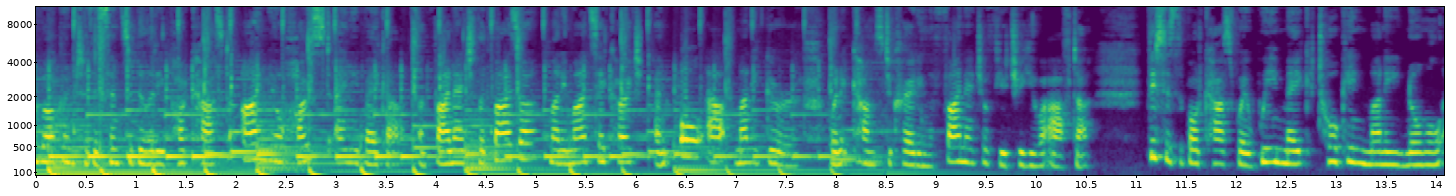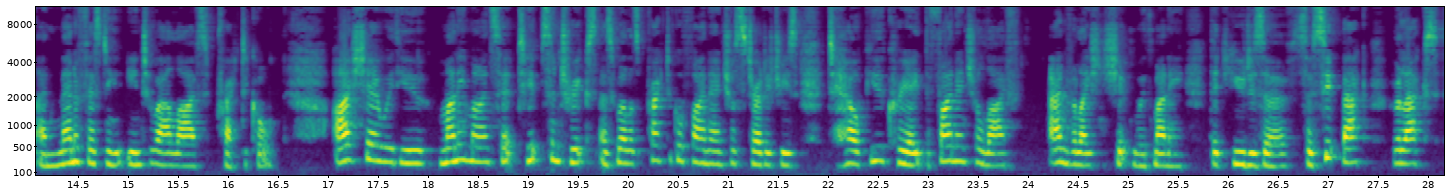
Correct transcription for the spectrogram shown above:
and welcome to the Centsability Podcast. I'm your host, Amy Baker. I'm financial advisor, money mindset coach, and all out money guru when it comes to creating the financial future you are after. This is the podcast where we make talking money normal and manifesting it into our lives practical. I share with you money mindset tips and tricks as well as practical financial strategies to help you create the financial life and relationship with money that you deserve. So sit back, relax,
